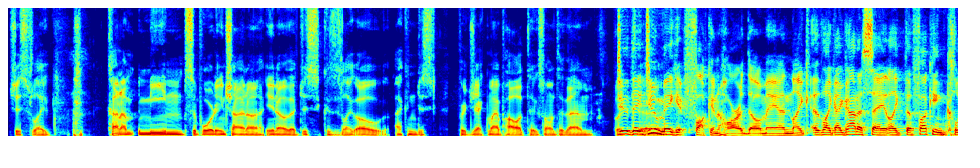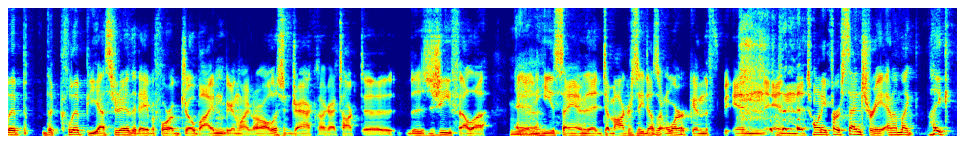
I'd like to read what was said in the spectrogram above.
just like kind of meme supporting China. You know, that just because it's like, oh, I can just project my politics onto them. But, Dude, they do uh, make it fucking hard though, man. Like, like I gotta say, like the fucking clip, the clip yesterday, the day before of Joe Biden being like, "Oh, listen, Jack, like I talked to this Xi fella, Yeah. and he's saying that democracy doesn't work in the in in the 21st century," and I'm like, like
